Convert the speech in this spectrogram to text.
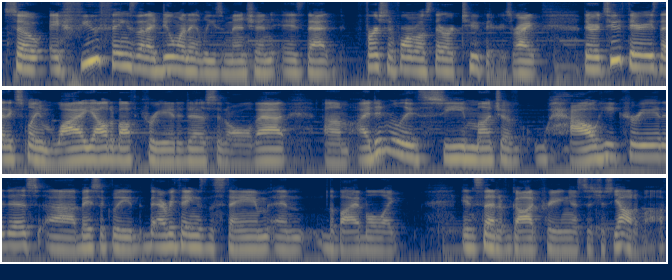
so a few things that I do want to at least mention is that first and foremost, there are two theories, right? There are two theories that explain why Yaldabaoth created us and all that. Um, I didn't really see much of how he created this. Uh, basically, everything's the same in the Bible. Like, instead of God creating us, it's just Yaldabaoth.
